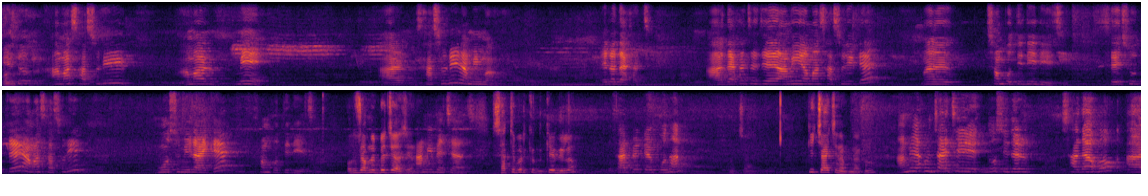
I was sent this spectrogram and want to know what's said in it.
কিন্তু আমার শাশুড়ি, আমার মেয়ে আর শাশুড়ির আমি মা, এটা দেখাচ্ছে। আর দেখাচ্ছে যে আমি আমার শাশুড়িকে মানে সম্পত্তি দিয়ে দিয়েছি। সেই সূত্রে আমার শাশুড়ি মৌসুমি রায়কে সম্পত্তি দিয়েছে। অথচ আপনি বেঁচে আছেন? আমি বেঁচে আছি। সার্টিফিকেট কে দিল? সার্টিফিকেটের প্রধান। আচ্ছা। কি চাইছেন আপনি এখন? আমি এখন চাইছি দোষীদের সাজা হোক আর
